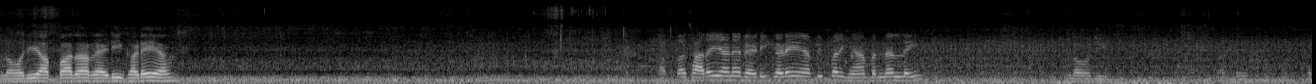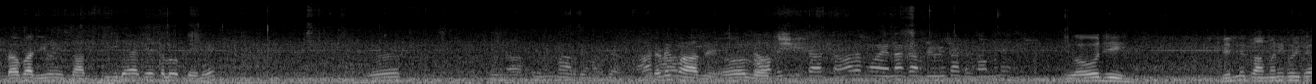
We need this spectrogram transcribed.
ਲਓ ਜੀ ਆਪਾਂ ਤਾਂ ਰੈਡੀ ਖੜੇ ਆ। ਆਪਾਂ ਸਾਰੇ ਜਾਣੇ ਰੈਡੀ ਖੜੇ ਆ ਵੀ ਭਰੀਆਂ ਬੰਨਣ ਲਈ। ਲਓ ਜੀ। ਸਾਡੇ ਸੱਤਾ ਭਾਜੀ ਹੁਣੀ ਸਾਥੀ ਲੈ ਕੇ ਖਲੋਤੇ ਨੇ। ਹਾਂ, ਨਾਸੇ ਵੀ ਮਾਰਦੇ। ਮਰ ਜਾ ਆਹ ਮਾਰਦੇ ਉਹ ਲਓ ਜੀ। ਤਾਂ ਦਾ ਮੁਆਇਨਾ ਕਰਦੇ ਹੋਏ ਤੁਹਾਡੇ ਸਾਹਮਣੇ। ਲਓ ਜੀ। ਬਿੱਲ ਕੰਮ ਨਹੀਂ ਕੋਈ ਕਾ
